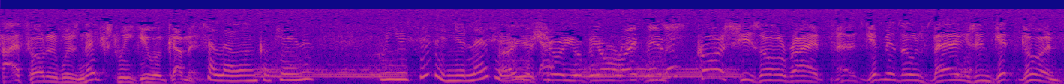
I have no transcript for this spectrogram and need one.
I thought it was next week you were coming. Hello, Uncle Caleb. Well, you said in your letter. Are you that I- sure you'll be all right, miss? Of course she's all right. Now, give me those bags and get going.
